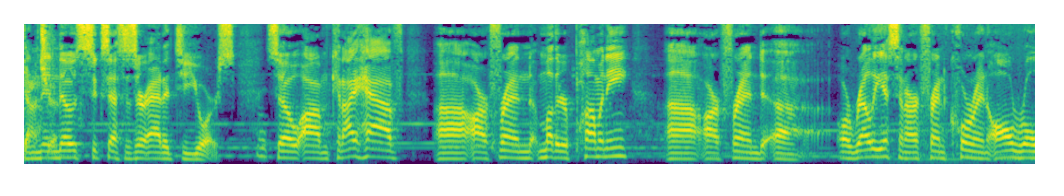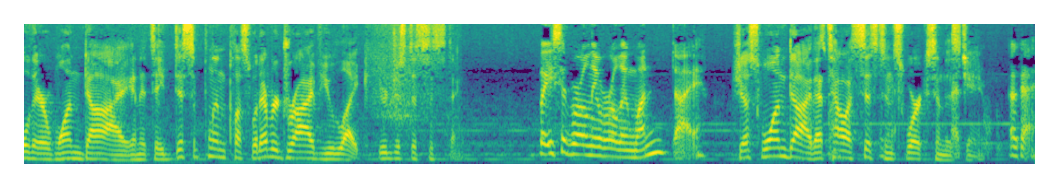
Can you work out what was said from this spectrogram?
and then those successes are added to yours. So, um, can I have uh, our friend Mother Pomini, uh, our friend uh, Aurelius, and our friend Corin all roll their one die, and it's a discipline plus whatever drive you like. You're just assisting. But you said we're only rolling one die. Just one die. That's how assistance works in this game. Okay.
